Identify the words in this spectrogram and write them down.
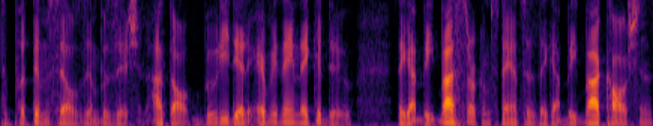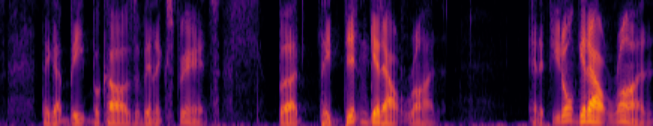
to put themselves in position. I thought Bootie did everything they could do. They got beat by circumstances, they got beat by cautions, they got beat because of inexperience, but they didn't get outrun. And if you don't get outrun,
